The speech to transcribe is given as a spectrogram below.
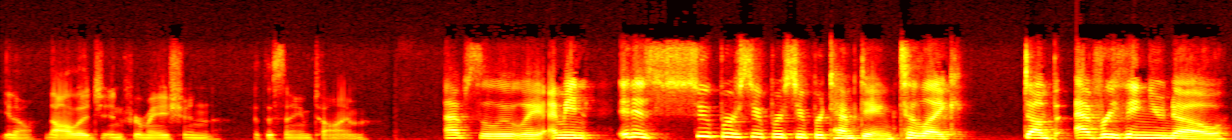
you know, knowledge, information at the same time. Absolutely. I mean, it is super, super, super tempting to like dump everything you know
